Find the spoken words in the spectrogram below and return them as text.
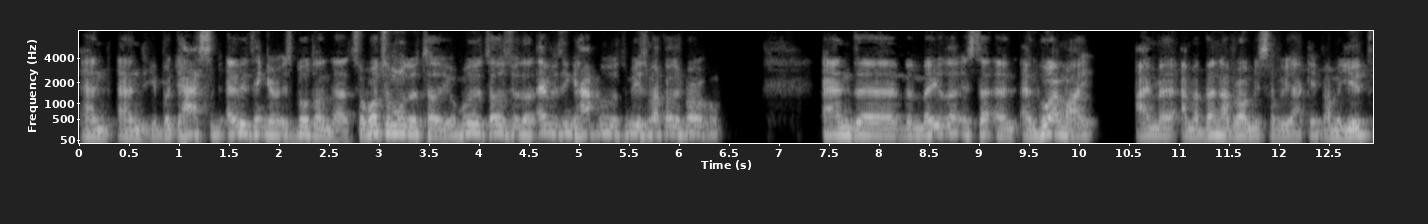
and and you, but it has to, everything is built on that. So what's Amuna tell you? Amuna tells you that everything happened with me is my Hakadosh Baruch Hu. And uh, and, and who am I? I'm a I'm a Ben Avram Yitzchak Yaakov. I'm a Yid.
